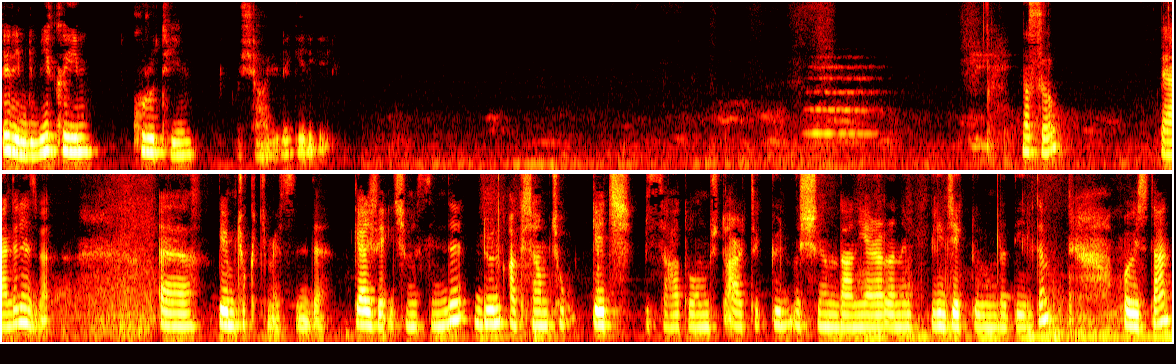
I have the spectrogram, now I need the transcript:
Dediğim gibi yıkayayım, kurutayım. Bu haliyle geri geleyim. Nasıl? Beğendiniz mi? Ee, benim çok içime sindi. Gerçekten içime sindi. Dün akşam çok geç bir saat olmuştu. Artık gün ışığından yararlanabilecek durumda değildim. O yüzden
